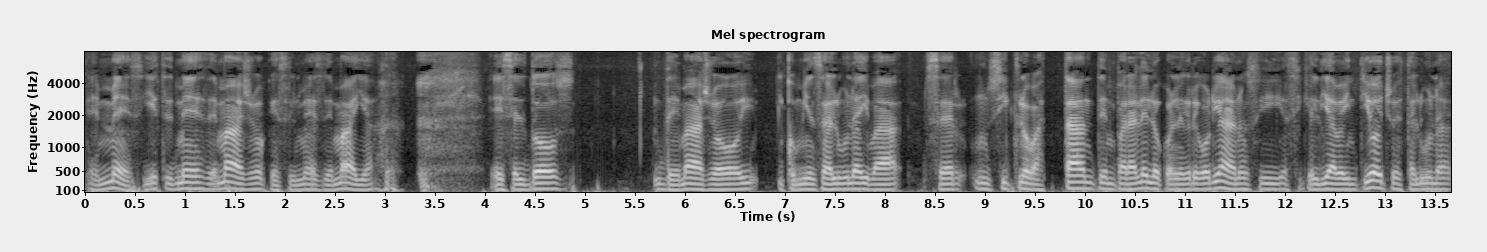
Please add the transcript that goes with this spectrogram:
en mes. Y este mes de mayo, que es el mes de Maya, es el 2 de mayo hoy y comienza la luna y va a ser un ciclo bastante en paralelo con el gregoriano, ¿sí? así que el día 28 de esta luna,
